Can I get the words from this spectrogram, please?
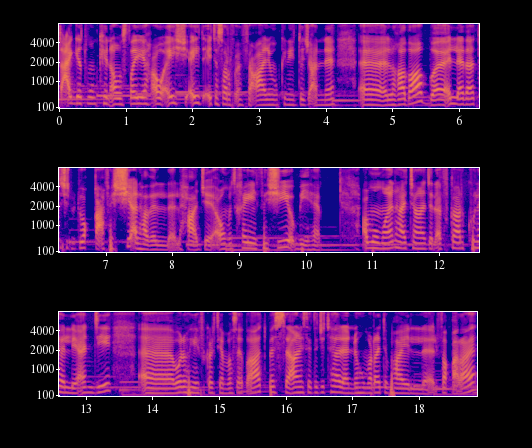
تعيط ممكن أو تصيح أو أي شيء اي تصرف انفعالي ممكن ينتج عنه آه، الغضب آه، إلا إذا أنت متوقع الشيء على هذا الحاجة أو متخيل في شيء بيها. عموما هاي كانت الأفكار كلها اللي عندي أه ولو هي فكرتين بسيطات بس أنا استنتجتها لأنه مريت بهاي الفقرة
